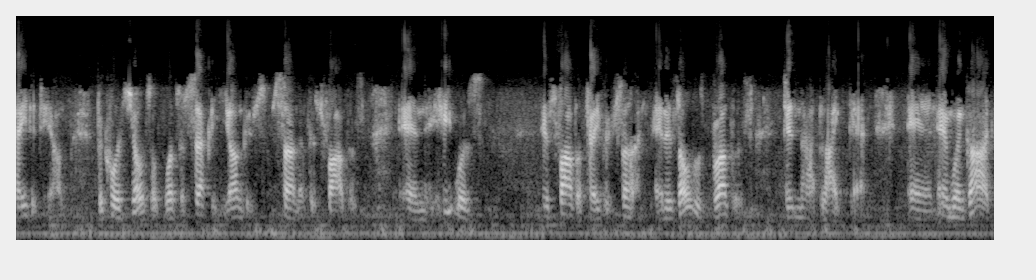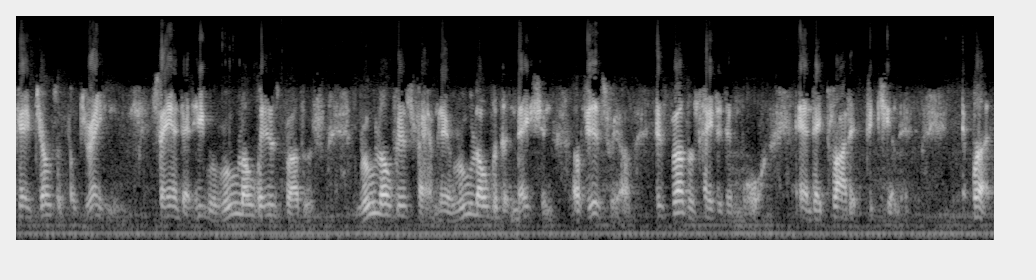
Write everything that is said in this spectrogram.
hated him, because Joseph was the second youngest son of his father's, and he was his father's favorite son. And his oldest brothers did not like that. And and when God gave Joseph a dream, saying that he will rule over his brothers, rule over his family, rule over the nation of Israel, his brothers hated him more, and they plotted to kill him. But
